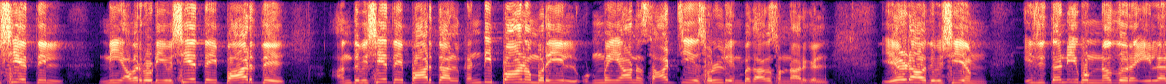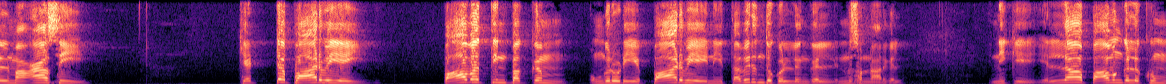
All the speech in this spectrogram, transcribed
விஷயத்தில் நீ அவர்களுடைய விஷயத்தை பார்த்து அந்த விஷயத்தை பார்த்தால் கண்டிப்பான முறையில் உண்மையான சாட்சியை சொல் என்பதாக சொன்னார்கள். ஏழாவது விஷயம் இஜ்தனிபுன் நதுர இலல் மஆசி கெட்ட பார்வையை பாவத்தின் பக்கம் உங்களுடைய பார்வையை நீ தவிர்ந்து கொள்ளுங்கள் என்று சொன்னார்கள். இன்னைக்கு எல்லா பாவங்களுக்கும்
